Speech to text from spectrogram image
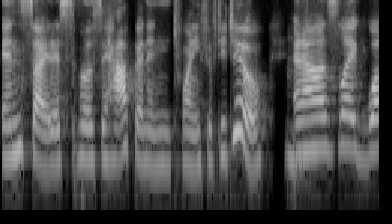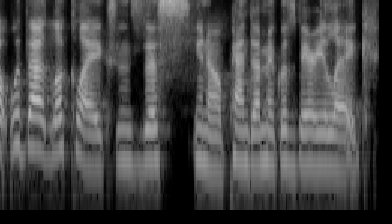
insight is supposed to happen in 2052 mm-hmm. and i was like what would that look like since this you know pandemic was very like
